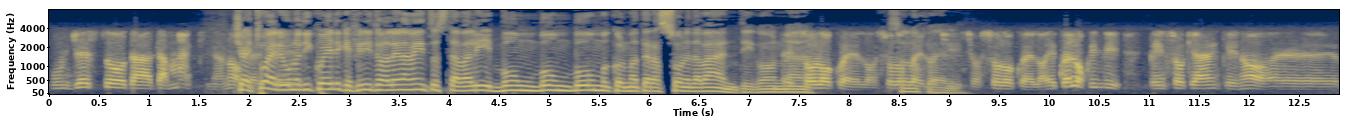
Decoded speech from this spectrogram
un gesto da, da macchina. No? Cioè, tu eri Perché- uno di quelli che finito l'allenamento stava lì, boom, boom, boom, col materassone davanti. Con, È solo quello, solo, Solo quello, quello. Ciccio, solo quello. E quello quindi penso che anche no, eh,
